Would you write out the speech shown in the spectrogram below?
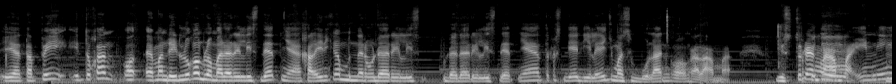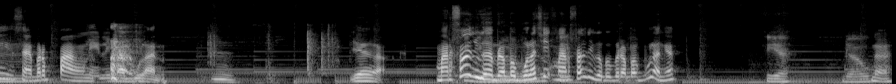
Iya, tapi itu kan oh, emang dari dulu kan belum ada release date-nya. Kali ini kan bener udah rilis udah ada release date-nya, terus dia delay cuma sebulan kalau nggak lama. Justru Tapi yang dia- lama ini hmm. Cyberpunk nih 5 bulan. Hmm. Iya nggak? Marvel juga berapa bulan sih? sih. Marvel juga beberapa bulan kan? Iya, jauh. Nah.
